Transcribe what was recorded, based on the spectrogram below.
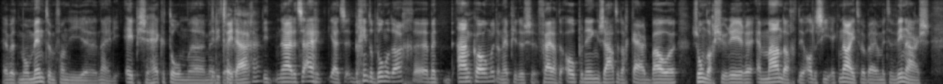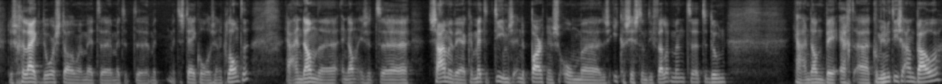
hebben het momentum van die, uh, nou ja, die epische hackathon. Uh, met, die twee dagen? Die, nou, dat is eigenlijk, ja, het, begint op donderdag met aankomen. Dan heb je dus vrijdag de opening, zaterdag keihard bouwen, zondag jureren en maandag de Odyssey Ignite, waarbij we met de winnaars dus gelijk doorstomen met, met, het, met, met de stakeholders en de klanten. Ja, en dan, en dan is het samenwerken met de teams en de partners om dus ecosystem development te doen. Ja, en dan ben je echt uh, communities aan het bouwen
